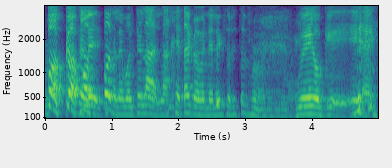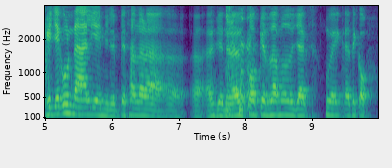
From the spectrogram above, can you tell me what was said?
fuck up, se le, que se le volteó la, la jeta como en el exorcista. Güey, o que, eh, que llega un alien y le empieza a hablar a, a, a General Spock, que es Samuel Jackson, güey, casi como.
